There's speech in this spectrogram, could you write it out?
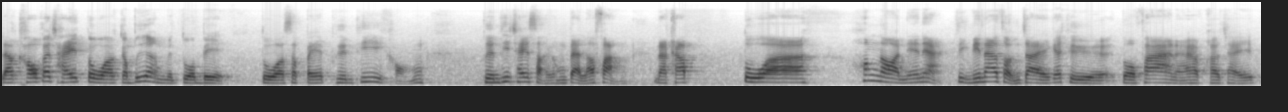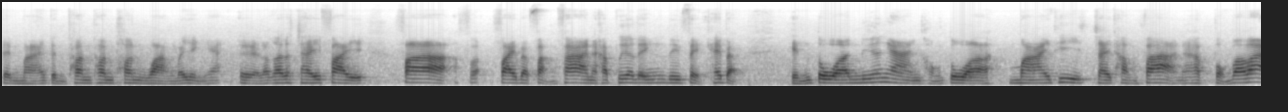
แล้วเขาก็ใช้ตัวกระเบื้องเป็นตัวเบสตัวสเปซพื้นที่ของพื้นที่ใช้สอยของแต่ละฝั่งนะครับ ตัวห้องนอนเนี้เนี่ยสิ่งที่น่าสนใจก็คือตัวฝ้านะครับเขาใช้เป็นไม้เป็นท่อนท่อนท่อนวางไว้อย่างเงี้ยเออแล้วก็ใช้ไฟฝ้าไฟแบบฝั่งฝ้านะครับ เพื่อเร่งรีเฟกให้แบบเห็นตัวเนื้องานของตัวไม้ที่ใช้ทำฝ้านะครับ ผมว่าว่า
